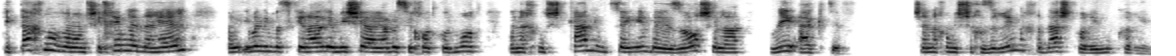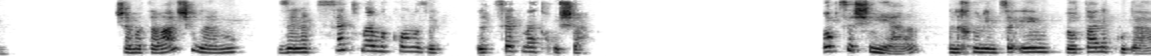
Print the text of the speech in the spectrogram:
פיתחנו וממשיכים לנהל. אם אני מזכירה למי שהיה בשיחות קודמות, אנחנו כאן נמצאים באזור של ה-reactive, שאנחנו משחזרים מחדש דברים מוכרים. כשהמטרה שלנו זה לצאת מהמקום הזה, לצאת מהתחושה. אופציה שנייה, אנחנו נמצאים באותה נקודה,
